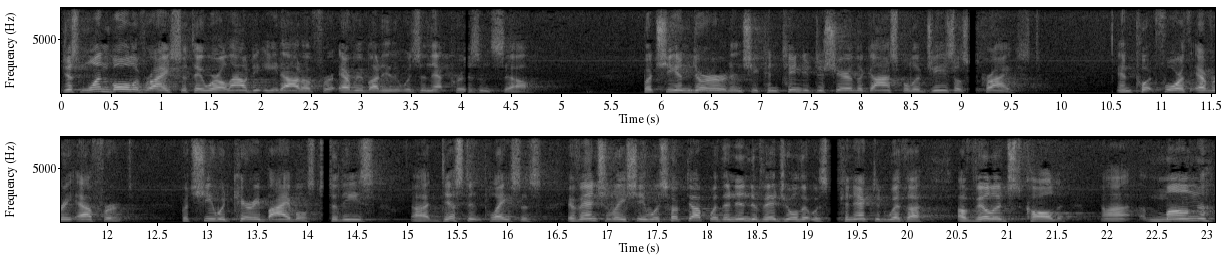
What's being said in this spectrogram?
just one bowl of rice that they were allowed to eat out of for everybody that was in that prison cell. But she endured and she continued to share the gospel of Jesus Christ and put forth every effort. But she would carry Bibles to these uh, distant places Eventually, she was hooked up with an individual that was connected with a, a village called uh, Hmong,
